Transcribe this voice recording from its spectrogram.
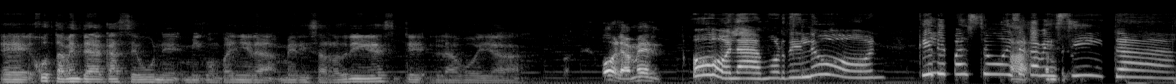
Eh, justamente acá se une mi compañera Melissa Rodríguez, que la voy a... Hola, Mel. Hola, mordelón. ¿Qué le pasó a esa Ah, cabecita?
